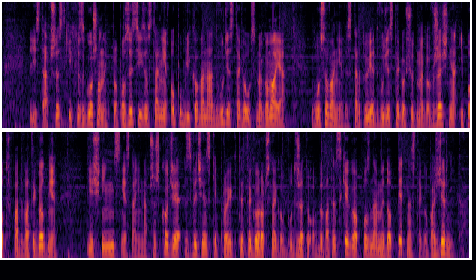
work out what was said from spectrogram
Lista wszystkich zgłoszonych propozycji zostanie opublikowana 28 maja. Głosowanie wystartuje 27 września i potrwa dwa tygodnie. Jeśli nic nie stanie na przeszkodzie, zwycięskie projekty tegorocznego budżetu obywatelskiego poznamy do 15 października.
